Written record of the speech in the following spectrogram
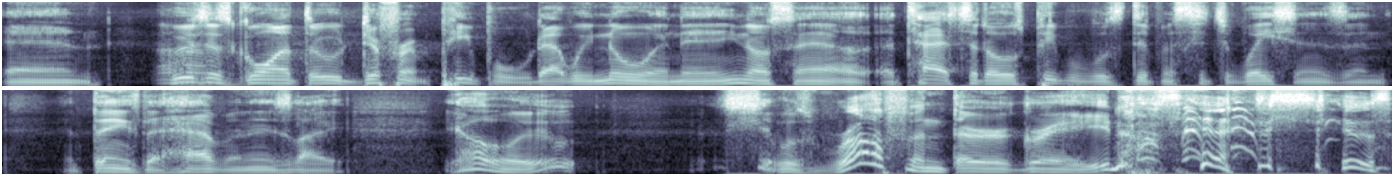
And we was just going through different people that we knew and then, you know what I'm saying, attached to those people was different situations and, and things that happened. And it's like, yo, it, shit was rough in third grade. You know what I'm saying? Shit was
